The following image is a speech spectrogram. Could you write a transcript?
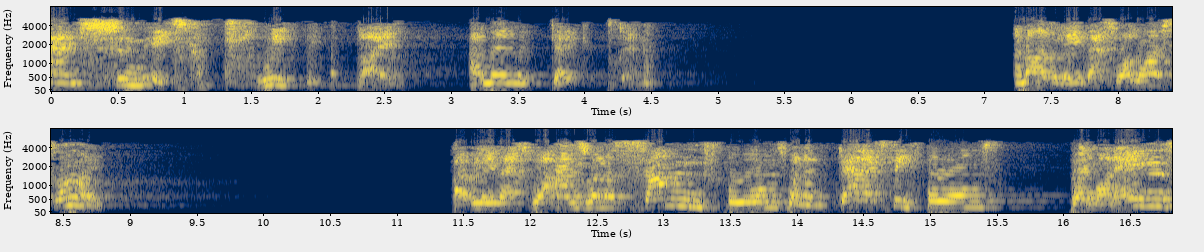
And soon it's completely aflame. And then the gate comes down. And I believe that's what life's like. I believe that's what happens when a sun forms, when a galaxy forms, when one ends,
